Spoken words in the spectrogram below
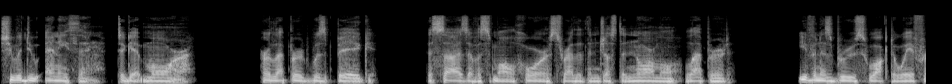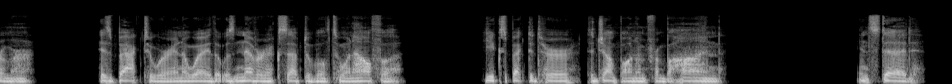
She would do anything to get more. Her leopard was big, the size of a small horse rather than just a normal leopard. Even as Bruce walked away from her, his back to her in a way that was never acceptable to an alpha, he expected her to jump on him from behind. Instead,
